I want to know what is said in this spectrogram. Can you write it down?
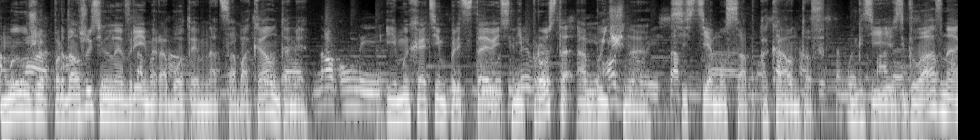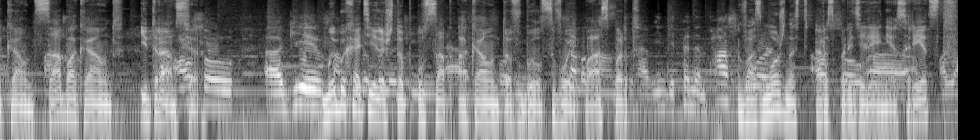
Мы уже продолжительное время работаем над саб-аккаунтами, и мы хотим представить не просто обычную систему саб-аккаунтов, где есть главный аккаунт, саб-аккаунт и трансфер. Мы бы хотели, чтобы у саб-аккаунтов был свой паспорт, возможность распределения средств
